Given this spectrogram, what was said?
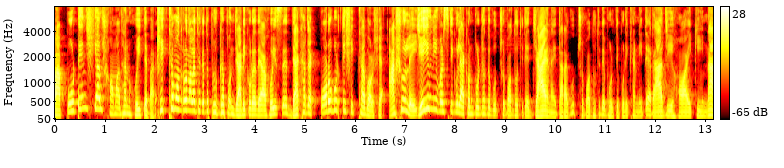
বা পোটেনশিয়াল সমাধান হইতে পারে। শিক্ষা মন্ত্রণালয় থেকে তো প্রজ্ঞাপন জারি করে দেওয়া হয়েছে দেখা যাক পরবর্তী শিক্ষাবর্ষে আসলেই যে ইউনিভার্সিটিগুলো এখন পর্যন্ত গুচ্ছ পদ্ধতিতে যায় নাই, তারা গুচ্ছ পদ্ধতিতে ভর্তি পরীক্ষা নিতে রাজি হয় কি না?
